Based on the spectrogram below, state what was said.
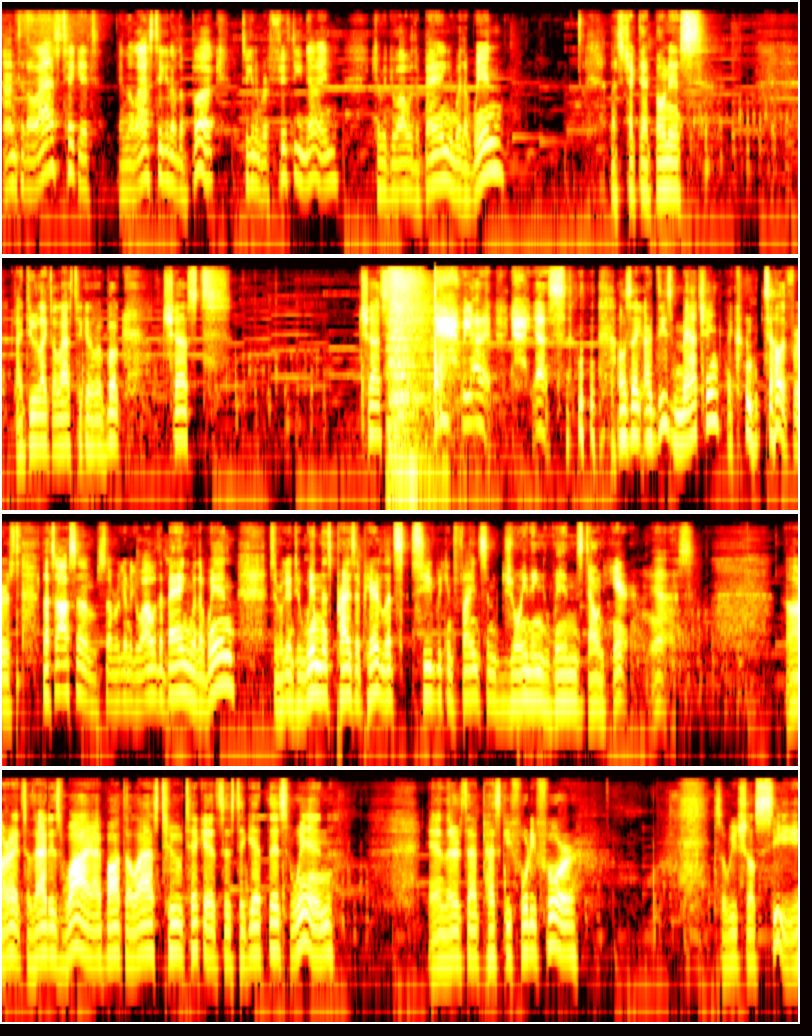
On to the last ticket, and the last ticket of the book, ticket number 59. Can we go out with a bang, with a win? Let's check that bonus. I do like the last ticket of a book. Chest. Chest. Ah, we got it. Yes. I was like, are these matching? I couldn't tell at first. That's awesome. So we're going to go out with a bang, with a win. So we're going to win this prize up here. Let's see if we can find some joining wins down here. Yes. All right, so that is why I bought the last two tickets, is to get this win. And there's that pesky 44. So we shall see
